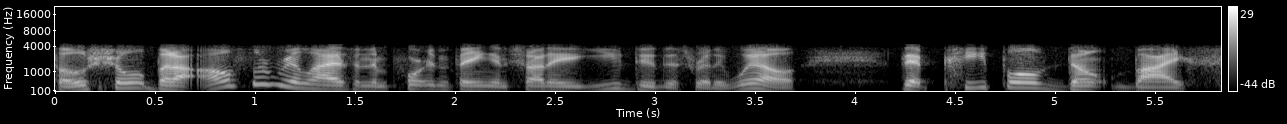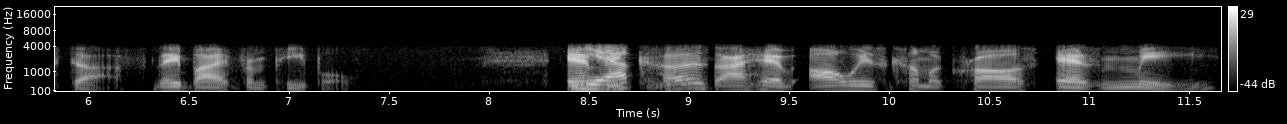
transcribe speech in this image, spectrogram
social, but I also realized an important thing and Sade, you do this really well that people don't buy stuff; they buy from people. And Yep. because I have always come across as me,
